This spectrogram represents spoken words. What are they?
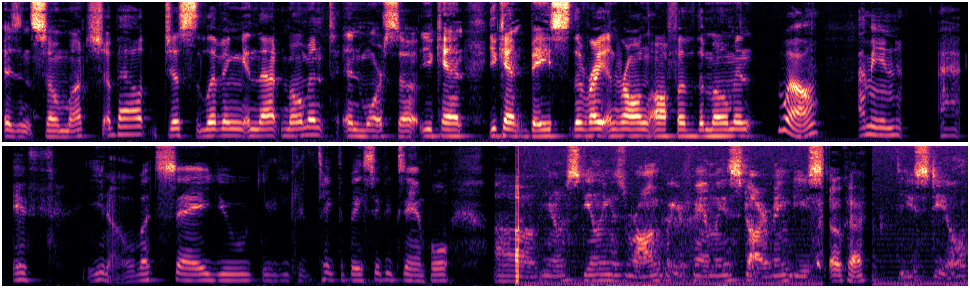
isn't so much about just living in that moment and more so you can't you can't base the right and wrong off of the moment Well, I mean, uh, if you know, let's say you, you you could take the basic example of you know stealing is wrong, but your family is starving. Do you okay do you steal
